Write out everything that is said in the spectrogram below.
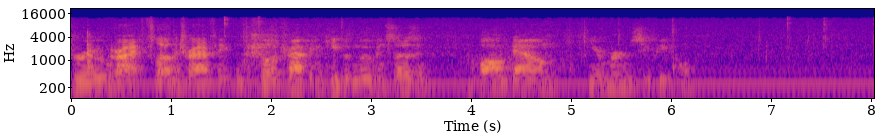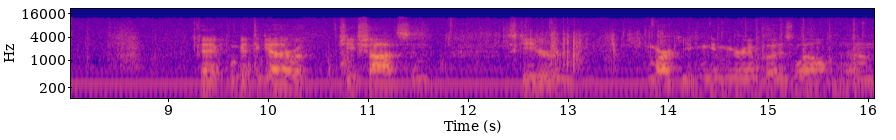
through. right, flow the traffic. The flow of traffic and keep it moving so it doesn't bog down your emergency people. Okay, we'll get together with Chief Schatz and Skeeter and Mark, you can give them your input as well, um,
